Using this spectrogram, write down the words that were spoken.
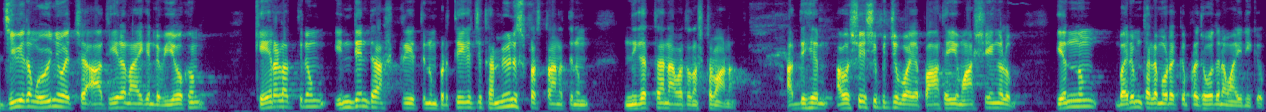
ജീവിതം ഒഴിഞ്ഞുവെച്ച ആ ധീരനായകന്റെ വിയോഗം കേരളത്തിനും ഇന്ത്യൻ രാഷ്ട്രീയത്തിനും പ്രത്യേകിച്ച് കമ്മ്യൂണിസ്റ്റ് പ്രസ്ഥാനത്തിനും നികത്താനാവാത്ത നഷ്ടമാണ്. അദ്ദേഹം അവശേഷിപ്പിച്ചു പോയ പാതയും ആശയങ്ങളും എന്നും വരും തലമുറയ്ക്ക് പ്രചോദനമായിരിക്കും.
